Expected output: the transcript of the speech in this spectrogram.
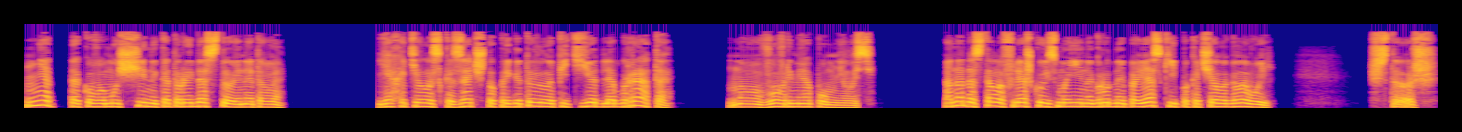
Нет такого мужчины, который достоин этого. Я хотела сказать, что приготовила питье для брата, но вовремя опомнилась. Она достала фляжку из моей нагрудной повязки и покачала головой. Что ж,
